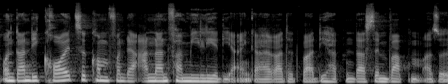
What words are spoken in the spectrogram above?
Und dann die Kreuze kommen von der anderen Familie, die eingeheiratet war. Die hatten das im Wappen. Also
